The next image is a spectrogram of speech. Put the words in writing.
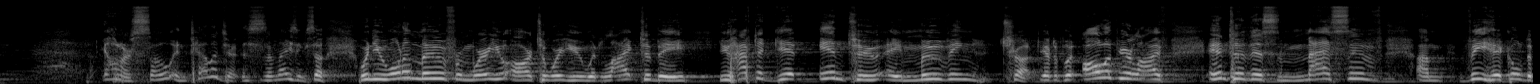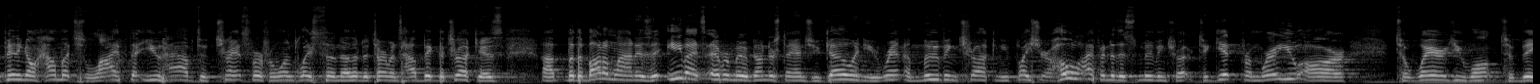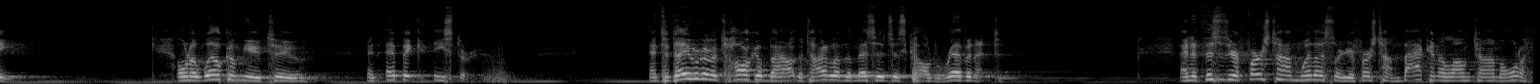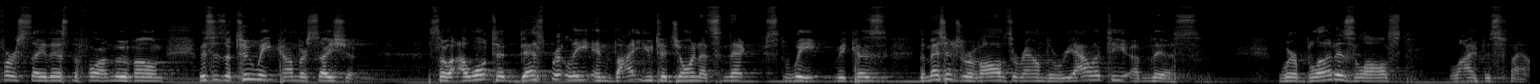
Y'all are so intelligent. This is amazing. So, when you want to move from where you are to where you would like to be, you have to get into a moving truck. You have to put all of your life into this massive um, vehicle, depending on how much life that you have to transfer from one place to another, determines how big the truck is. Uh, but the bottom line is that anybody that's ever moved understands you go and you rent a moving truck and you place your whole life into this moving truck to get from where you are to where you want to be. I want to welcome you to an epic Easter. And today we're going to talk about the title of the message is called Revenant. And if this is your first time with us or your first time back in a long time, I want to first say this before I move on. This is a two week conversation. So I want to desperately invite you to join us next week because the message revolves around the reality of this where blood is lost, life is found.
